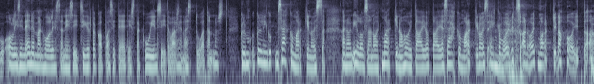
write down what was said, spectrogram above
olisin enemmän huolissani siitä siirtokapasiteetista kuin siitä varsinaisesta tuotannosta. Kyllä, kyllä niin kuin sähkömarkkinoissa aina on ilo sanoa, että markkina hoitaa jotain ja sähkömarkkinoissa ehkä voi nyt sanoa, että markkina hoitaa.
